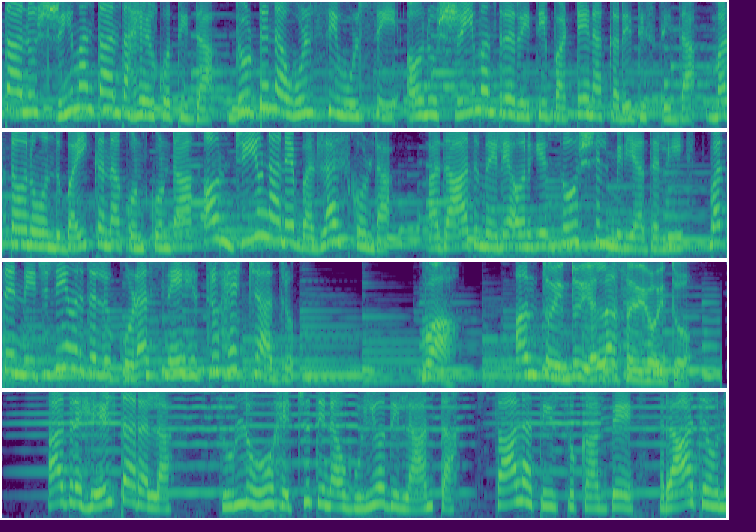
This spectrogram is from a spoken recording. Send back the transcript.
ತಾನು ಶ್ರೀಮಂತ ಅಂತ ಹೇಳ್ಕೊತಿದ್ದ. ದುಡ್ಡನ್ನ ಉಳ್ಸಿ ಉಳ್ಸಿ ಅವನು ಶ್ರೀಮಂತರ ರೀತಿ ಬಟ್ಟೆನ ಖರೀದಿಸ್ತಿದ್ದ. ಮತ್ತವನು ಒಂದು ಬೈಕ್ ಅನ್ನ ಕೊಂಡ್ಕೊಂಡ ಅವನ್ ಜೀವನಾನೇ ಬದಲಾಯಿಸ್ಕೊಂಡ. ಅದಾದ್ಮೇಲೆ ಅವನಿಗೆ ಸೋಷಿಯಲ್ ಮೀಡಿಯಾದಲ್ಲಿ ಮತ್ತೆ ನಿಜ ಜೀವನದಲ್ಲೂ ಕೂಡ ಸ್ನೇಹಿತರು ಹೆಚ್ಚಾದ್ರು. ವಾ ಅಂತೂ ಇಂತೂ ಎಲ್ಲ ಸರಿ ಹೋಯ್ತು. ಆದ್ರೆ ಹೇಳ್ತಾರಲ್ಲ ಸುಳ್ಳು ಹೆಚ್ಚು ದಿನ ಉಳಿಯೋದಿಲ್ಲ ಅಂತ. ಸಾಲ ತೀರ್ಸೋಕಾಗ್ದೆ ರಾಜ್ ಅವನ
